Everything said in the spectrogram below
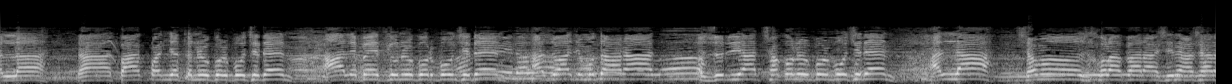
আল্লাহ পাক পাঞ্জাতনের উপর পৌঁছে দেন, আলে বেদগুনের উপর পৌঁছে দেন, আজওয়াজ মুতাহারাত, জুরিয়াত সকলের উপর পৌঁছে দেন। আল্লাহ সমস্ত খোলাফার আসিন আশার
